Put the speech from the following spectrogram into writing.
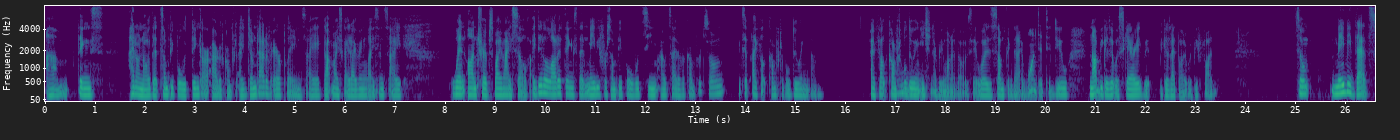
um, things I don't know that some people would think are out of comfort. I jumped out of airplanes. I got my skydiving license. I went on trips by myself. I did a lot of things that maybe for some people would seem outside of a comfort zone, except I felt comfortable doing them. I felt comfortable doing mm. each and every one of those. It was something that I wanted to do, not because it was scary, but because I thought it would be fun. So maybe that's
